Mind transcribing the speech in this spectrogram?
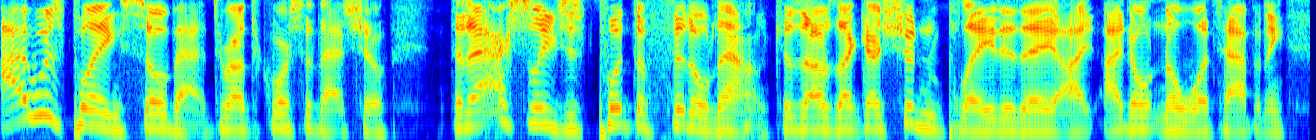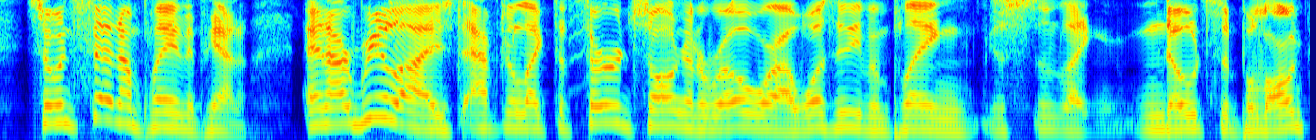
I was playing so bad throughout the course of that show that I actually just put the fiddle down because I was like, I shouldn't play today. I, I don't know what's happening. So instead, I'm playing the piano. And I realized after like the third song in a row where I wasn't even playing just like notes that belonged,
